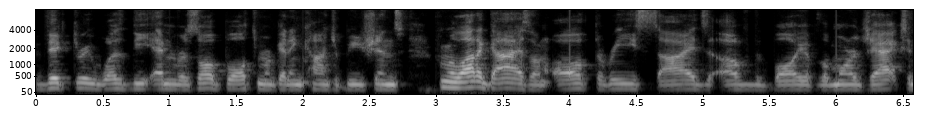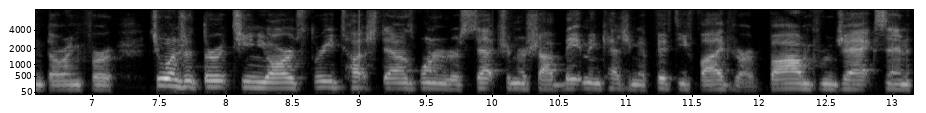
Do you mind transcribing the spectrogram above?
victory was the end result. Baltimore getting contributions from a lot of guys on all three sides of the ball. You have Lamar Jackson throwing for 213 yards, three touchdowns, one interception. Rashod Bateman catching a 55 yard bomb from Jackson.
